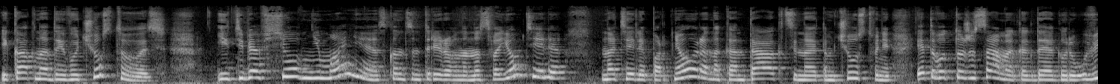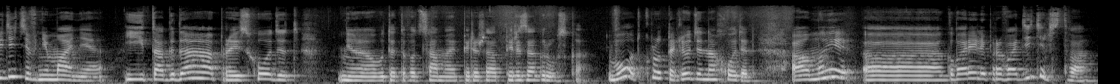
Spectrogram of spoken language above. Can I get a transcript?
и как надо его чувствовать. И у тебя все внимание сконцентрировано на своем теле, на теле партнера, на контакте, на этом чувствовании. Это вот то же самое, когда я говорю, уведите внимание, и тогда происходит э, вот эта вот самая перезагрузка. Вот, круто, люди находят. А мы э, говорили про водительство.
